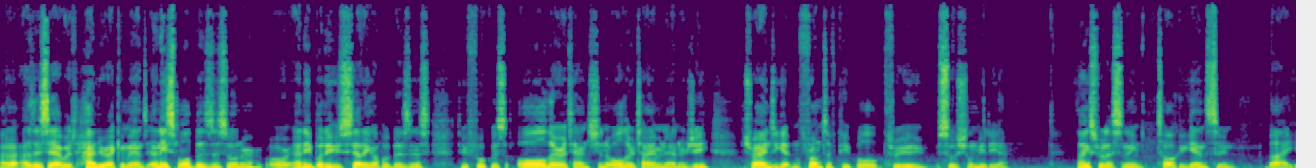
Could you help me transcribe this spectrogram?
And as I say, I would highly recommend any small business owner or anybody who's setting up a business to focus all their attention, all their time and energy trying to get in front of people through social media. Thanks for listening. Talk again soon. Bye.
